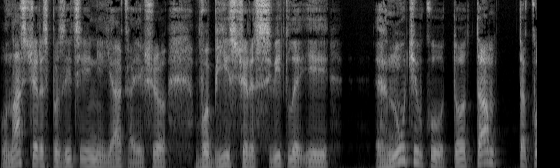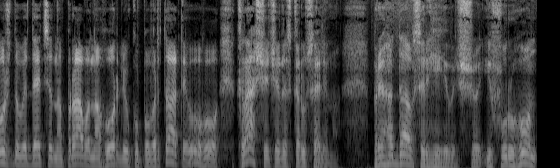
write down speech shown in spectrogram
У нас через позиції ніяк, а якщо в об'їзд через світле і Гнутівку, то там також доведеться направо на Горлівку повертати, ого, краще через Каруселіно. Пригадав Сергійович, що і фургон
